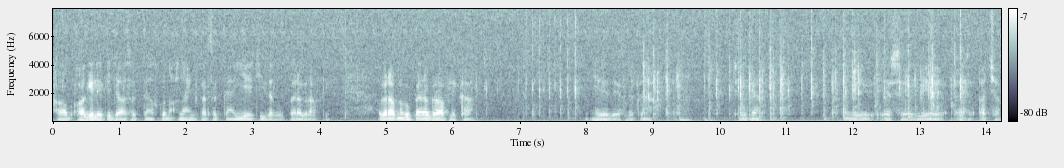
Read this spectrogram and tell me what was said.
आप आगे लेके जा सकते हैं, उसको ना अलाइन कर सकते हैं, ये चीज़ है वो पैराग्राफ की। अगर आपने कोई पैराग्राफ लिखा, ये देख लेते हैं, ठीक है। ये ऐसे ये ऐसे अच्छा।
